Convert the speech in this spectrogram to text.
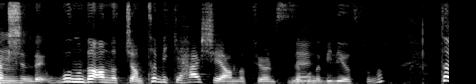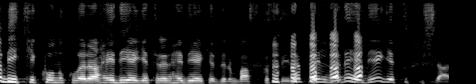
Bak şimdi bunu da anlatacağım. Tabii ki her şeyi anlatıyorum size Ne? bunu biliyorsunuz. Tabii ki konuklara hediye getirin, hediye getirin baskısıyla Pelin'e de hediye getirtmişler.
